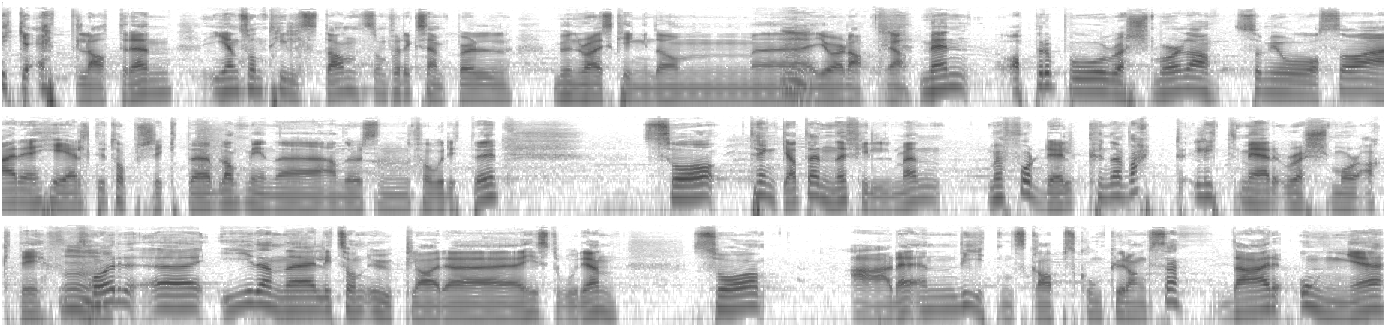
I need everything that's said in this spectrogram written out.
ikke etterlater en i en sånn tilstand som f.eks. Moonrise Kingdom eh, Mm. gjør, da. Ja. Men apropos Rushmore, da, som jo også er helt i toppsjiktet blant mine Anderson-favoritter, så tenker jeg at denne filmen med fordel kunne vært litt mer Rushmore-aktig. Mm. For eh, i denne litt sånn uklare historien så er det en vitenskapskonkurranse der unge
